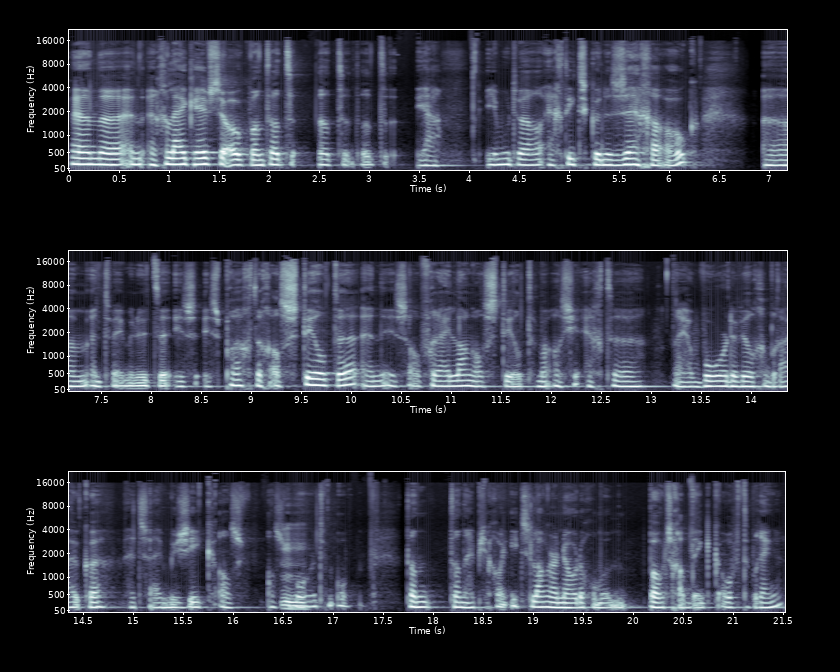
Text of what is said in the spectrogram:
En, eh, en, en gelijk heeft ze ook, want dat, dat, dat, ja, je moet wel echt iets kunnen zeggen ook. Ehm, en twee minuten is, is prachtig als stilte en is al vrij lang als stilte. Maar als je echt eh, nou ja, woorden wil gebruiken, het zij muziek als, als Mm. woord, op, dan, dan heb je gewoon iets langer nodig om een boodschap, denk ik, over te brengen.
